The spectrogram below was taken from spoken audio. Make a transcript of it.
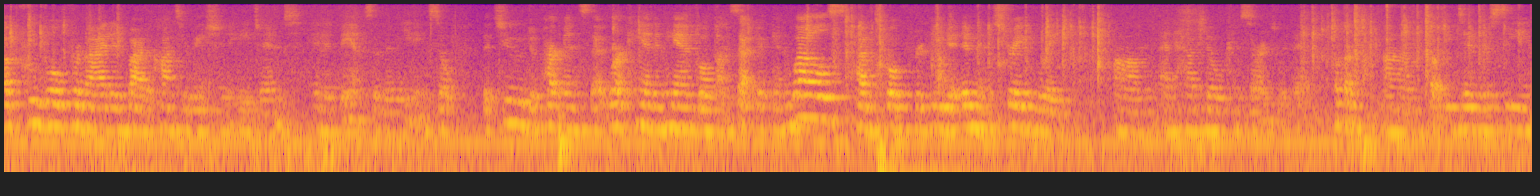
approval provided by the conservation agent in advance of the meeting. So the two departments that work hand in hand, both on septic and wells, have both reviewed it administratively um, and have no concerns with it. Okay. Um, But we did receive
